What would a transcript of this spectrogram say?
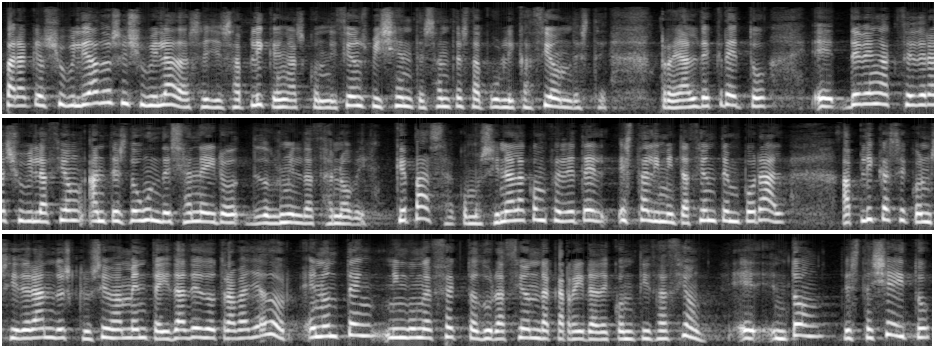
Para que os xubilados e xubiladas se lles apliquen as condicións vixentes antes da publicación deste Real Decreto, eh, deben acceder á xubilación antes do 1 de xaneiro de 2019. Que pasa? Como sinala Confedetel, esta limitación temporal aplícase considerando exclusivamente a idade do traballador e non ten ningún efecto a duración da carreira de cotización. E, entón, deste xeito,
